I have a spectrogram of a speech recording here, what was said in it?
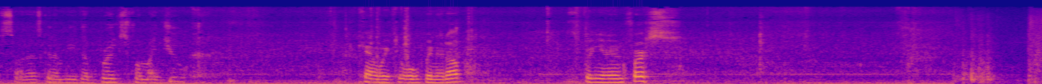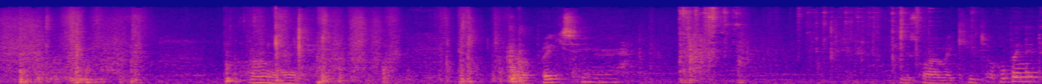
So that's gonna be the brakes for my Juke. Can't wait to open it up. Let's bring it in first. Alright. Our brakes here. One of my key to open it.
